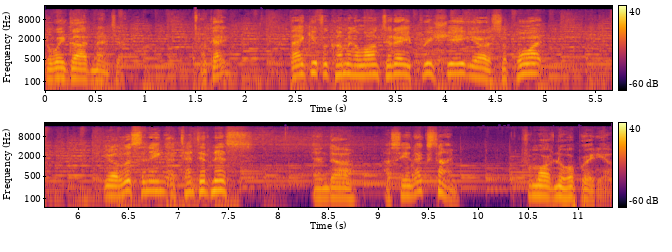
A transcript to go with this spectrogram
the way God meant it. Okay? Thank you for coming along today. Appreciate your support, your listening, attentiveness, and uh, I'll see you next time for more of New Hope Radio.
